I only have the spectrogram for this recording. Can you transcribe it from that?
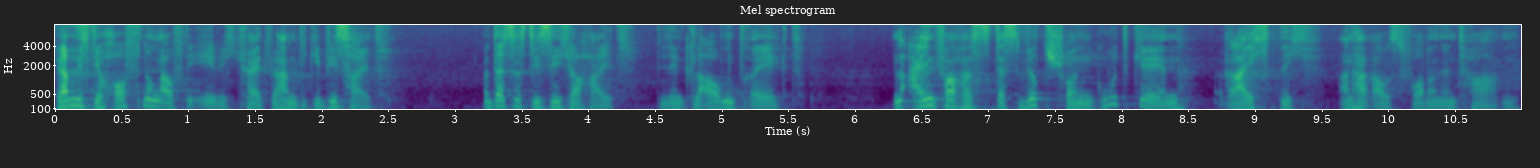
Wir haben nicht die Hoffnung auf die Ewigkeit, wir haben die Gewissheit. Und das ist die Sicherheit, die den Glauben trägt. Ein einfaches, das wird schon gut gehen, reicht nicht an herausfordernden Tagen.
